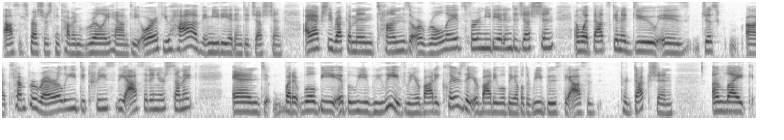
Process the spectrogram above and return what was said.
acid suppressors can come in really handy. Or if you have immediate indigestion, I actually recommend Tums or Rolaids for immediate indigestion. And what that's going to do is just uh, temporarily decrease the acid in your stomach. And but it will be it will be relieved when your body clears it. Your body will be able to reboost the acid production, unlike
